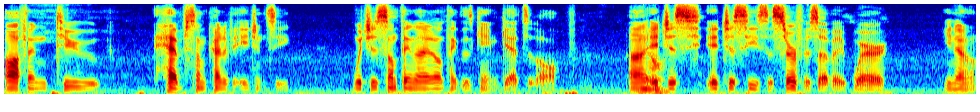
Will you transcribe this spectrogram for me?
often to have some kind of agency, which is something that I don't think this game gets at all. Uh, No. It just it just sees the surface of it, where you know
